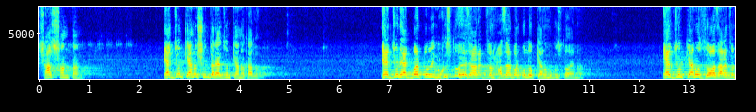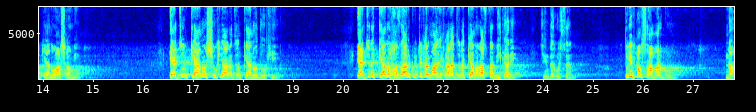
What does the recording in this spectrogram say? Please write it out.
সাত সন্তান। একজন কেন সুন্দর, একজন কেন কালো? একজন একবার পড়লে মুখস্থ হয়ে যায় আর একজন হাজার বার পড়লেও কেন মুখস্থ হয় না? একজন কেন জজ আর একজন কেন আসামি? একজন কেন সুখী আর একজন কেন দুঃখী? একজনে কেন হাজার কোটি টাকার মালিক আর একজনে কেন রাস্তার ভিখারি? চিন্তা করছেন? তুমি ভাবছ আমার গুণ? না,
